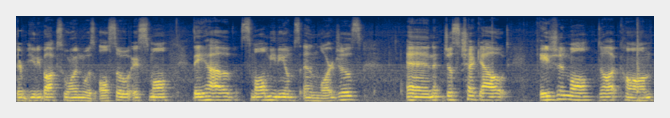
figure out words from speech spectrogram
Their Beauty Box one was also a small. They have small, mediums, and larges, and just check out esianmall.com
